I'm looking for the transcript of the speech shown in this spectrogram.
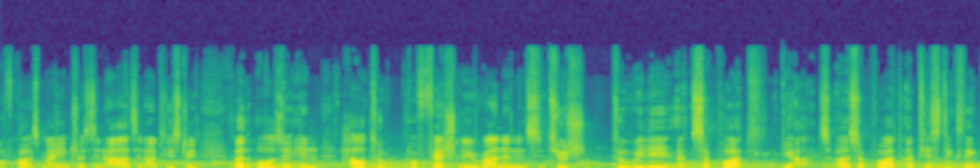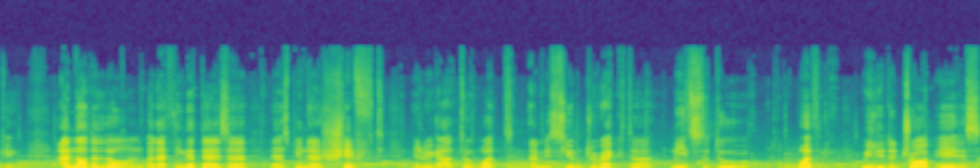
of course, my interest in arts and art history, but also in how to professionally run an institution to really uh, support the arts or support artistic thinking. I'm not alone, but I think that there's, a, there's been a shift in regard to what a museum director needs to do, what really the job is,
